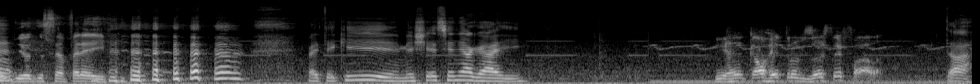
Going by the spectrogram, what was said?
meu Deus do céu, peraí. Vai ter que mexer esse NH aí. Se arrancar o retrovisor, você fala. Tá.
